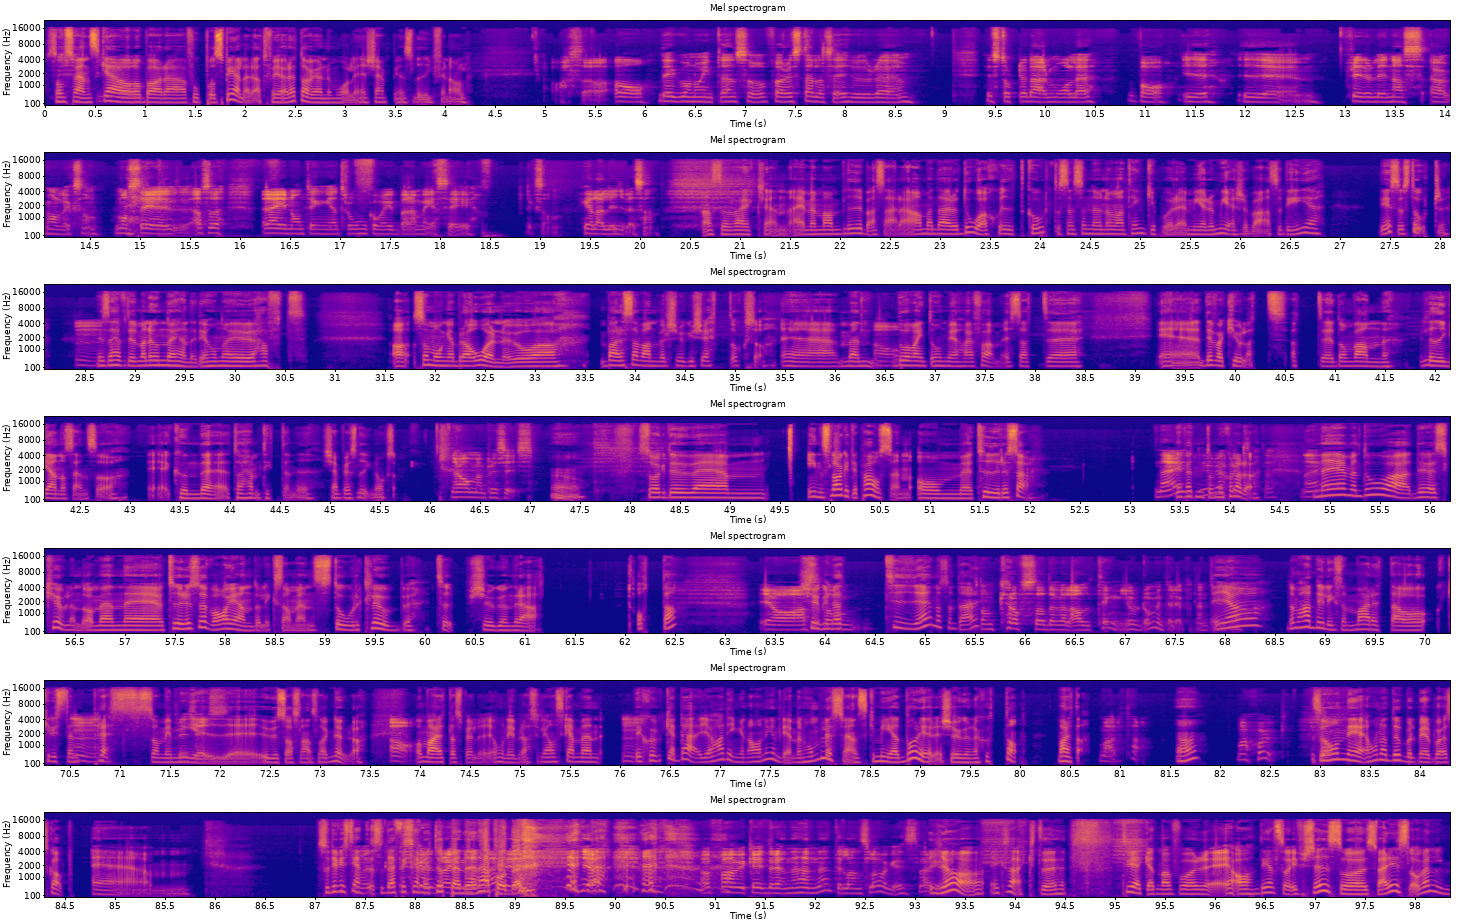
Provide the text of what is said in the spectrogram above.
som svenska Ja. och bara fotbollsspelare, att få göra ett avgörande mål i en Champions League-final. Alltså ja, det går nog inte ens att föreställa sig hur, eh, hur stort det där målet vara i, i eh, Fridolinas ögon liksom. Måste, alltså, det där är någonting jag tror hon kommer ju bära med sig liksom, hela livet sen. Alltså verkligen, nej men man blir bara så här, ja men där och då skitcoolt och sen så nu när man tänker på det mer och mer så bara, alltså det är, det är så stort. Mm. Det är så häftigt, man undrar ju henne det, hon har ju haft ja, så många bra år nu och Barca vann väl 2021 också, eh, men Ja. då var inte hon med har jag för mig så att eh, eh, det var kul att, att eh, de vann ligan och sen så eh, kunde ta hem titeln i Champions League nu också. Ja men precis. Ja. Såg du ehm, inslaget i pausen om Tyresö? Nej, Jag vet inte om du kollade inte. Nej. Nej. men då, det är så kul ändå, men eh, Tyresö var ju ändå liksom en stor klubb typ 2008, Ja, alltså 2000 de, 10, något sånt där. de krossade väl allting, gjorde de inte det på den tiden? Ja, de hade ju liksom Marta och Kristen Mm. Press som är med Precis. i eh, USAs landslag nu då. ja. Och Marta spelar, hon är brasilianska, men Mm. det sjuka där, jag hade ingen aning om det, men hon blev svensk medborgare 2017, Marta. Marta, Ja. vad sjukt. Så hon, är, hon har dubbelt medborgarskap. Ehm, så det visste jag Ja, inte, så därför kan vi ta upp henne i den här podden. ja. Vad fan, vi kan ju dra in henne till landslaget i Sverige. Ja, exakt. Tvek att man får, ja dels så i och för sig så Sverige slår väl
